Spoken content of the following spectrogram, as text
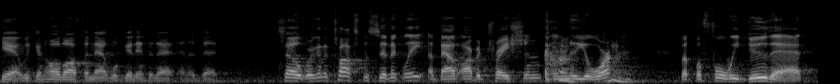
Yeah, we can hold off on that. We'll get into that in a bit. So, we're going to talk specifically about arbitration in New York. But before we do that,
